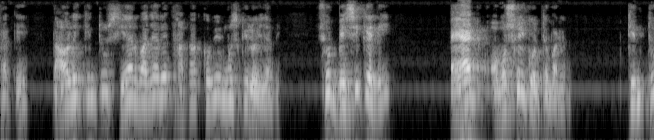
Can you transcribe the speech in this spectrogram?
থাকে, তাহলে কিন্তু শেয়ার বাজারে থাকা খুবই মুশকিল হয়ে যাবে। সো বেসিক্যালি অ্যাড অবশ্যই করতে পারেন, কিন্তু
